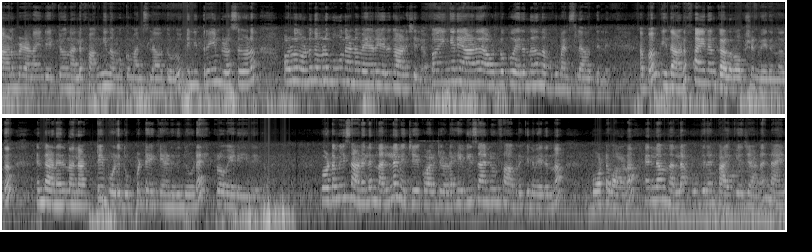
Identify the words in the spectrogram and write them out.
കാണുമ്പോഴാണ് അതിന്റെ ഏറ്റവും നല്ല ഭംഗി നമുക്ക് മനസ്സിലാകത്തുള്ളൂ. പിന്നെ ഇത്രയും ഡ്രസ്സുകൾ ഉള്ളതുകൊണ്ട് നമ്മൾ മൂന്നെണ്ണം വേറെ ചെയ്ത് കാണിച്ചില്ല. അപ്പോൾ ഇങ്ങനെയാണ് ഔട്ട്ലുക്ക് വരുന്നത് നമുക്ക് മനസ്സിലാകത്തില്ലേ? അപ്പം ഇതാണ് ഫൈനൽ കളർ ഓപ്ഷൻ വരുന്നത്. എന്താണ്? നല്ല അടിപൊളി ദുപ്പട്ടയൊക്കെയാണ് ഇതിന്റെ കൂടെ പ്രൊവൈഡ് ചെയ്തിരുന്നത് ബോട്ടം പീസ് ആണെങ്കിലും നല്ല മെറ്റീരിയൽ ക്വാളിറ്റിയുള്ള ഹെവി സാൻഡൂൺ ഫാബ്രിക്കിൽ വരുന്ന ബോട്ടമാണ് എല്ലാം നല്ല ഉഗ്രൻ പാക്കേജാണ് നയൻ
